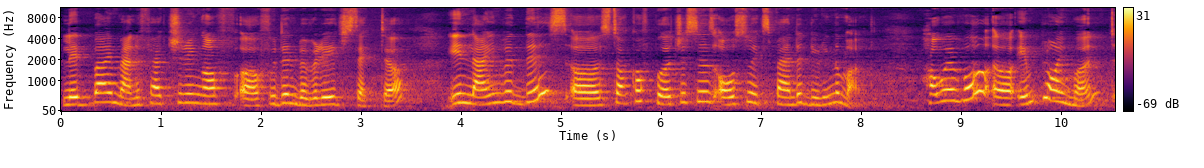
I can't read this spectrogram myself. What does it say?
led by manufacturing of food and beverage sector. In line with this, stock of purchases also expanded during the month. However, uh, employment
